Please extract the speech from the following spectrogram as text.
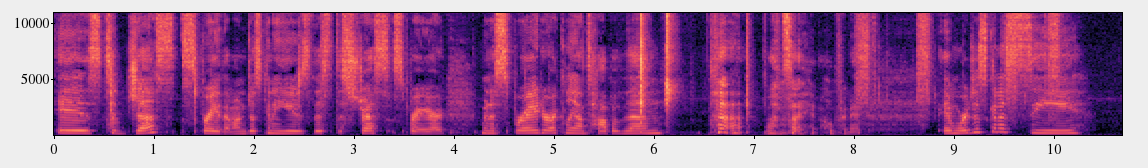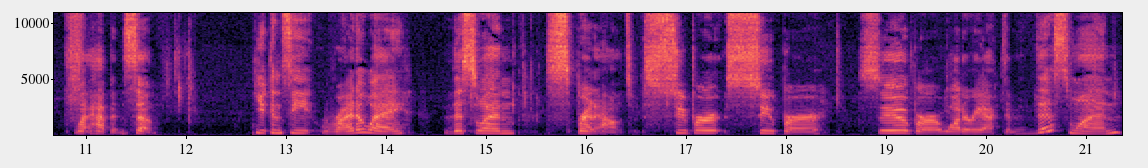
is to just spray them. I'm just going to use this Distress sprayer. I'm going to spray directly on top of them once I open it. and we're just going to see what happens. So you can see right away, this one spread out. Super, super, super water reactive. This one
